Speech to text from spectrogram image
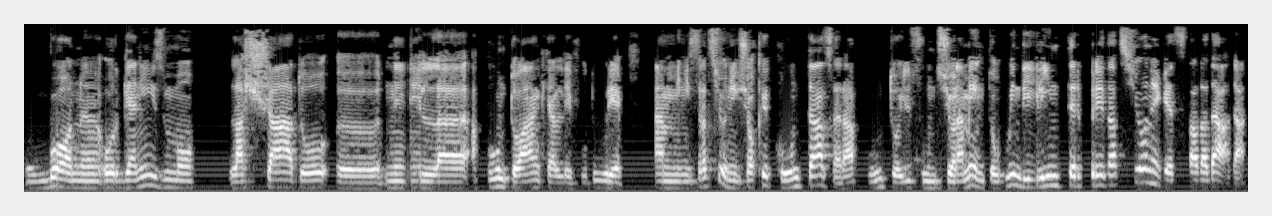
un buon organismo lasciato eh, nel, appunto anche alle future amministrazioni. Ciò che conta sarà appunto il funzionamento, quindi l'interpretazione che è stata data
